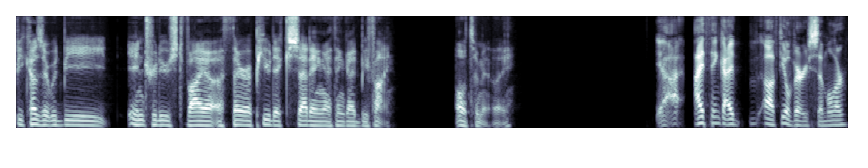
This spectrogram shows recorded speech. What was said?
because it would be introduced via a therapeutic setting, I think I'd be fine. Ultimately, Yeah, I, I think I uh, feel very similar.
